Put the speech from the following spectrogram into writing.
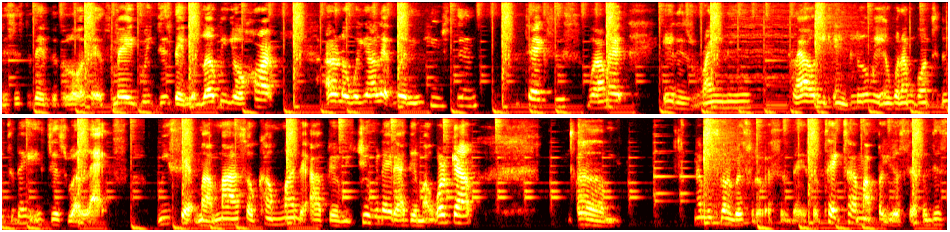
This is the day that the Lord has made. Greet this day with love in your heart. I don't know where y'all at, but in Houston, Texas, where I'm at, it is raining cloudy and gloomy. And what I'm going to do today is just relax, reset my mind. So come Monday, I feel rejuvenated. I did my workout. Um, I'm just going to rest for the rest of the day. So take time out for yourself and just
